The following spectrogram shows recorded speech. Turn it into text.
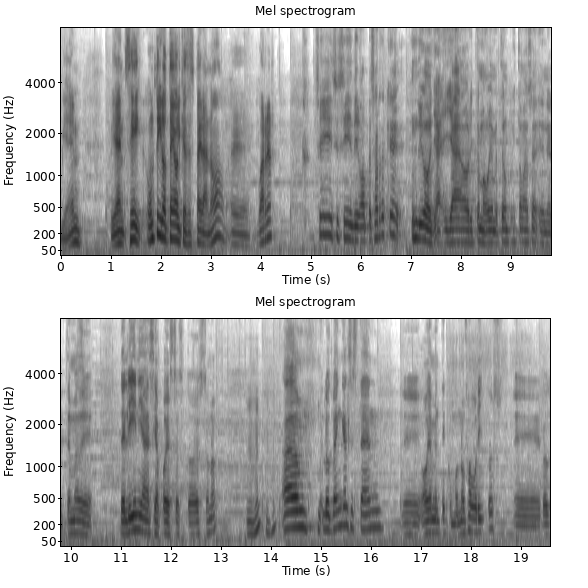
Bien, bien. Sí, un tiroteo el que se espera, ¿no, eh, Warrior? Sí, sí, sí. Digo, a pesar de que, digo, ya, ya ahorita me voy a meter un poquito más en el tema de, de líneas y apuestas y todo esto, ¿no? Los Bengals están, eh, obviamente, como no favoritos. Eh, los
